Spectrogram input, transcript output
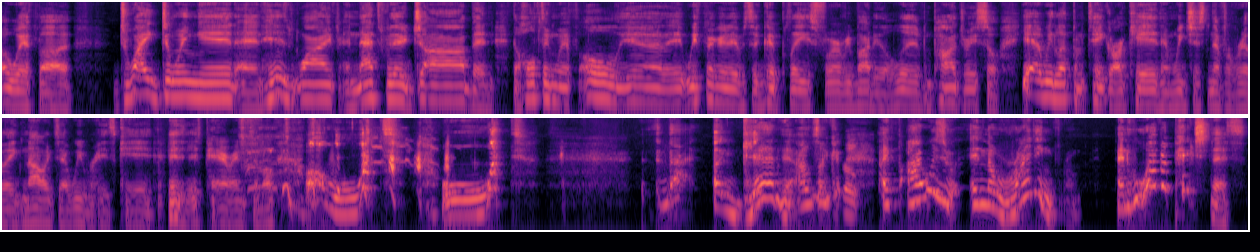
uh, with, uh, Dwight doing it and his wife, and that's for their job, and the whole thing with, oh, yeah, they, we figured it was a good place for everybody to live in Padre. So, yeah, we let them take our kid, and we just never really acknowledged that we were his kid, his, his parents, and all. oh, what? what? That again, I was like, if I was in the writing room and whoever pitched this,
